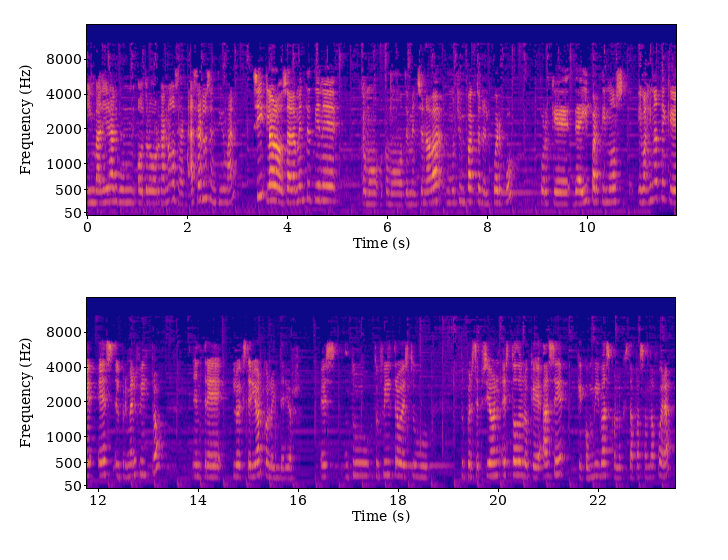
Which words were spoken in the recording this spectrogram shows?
invadir algún otro órgano, o sea, hacerlo sentir mal? Sí, claro, o sea, la mente tiene, como, como te mencionaba, mucho impacto en el cuerpo, porque de ahí partimos imagínate que es el primer filtro entre lo exterior con lo interior. Es tu, filtro, es tu, percepción, es todo lo que hace que convivas con lo que está pasando afuera.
